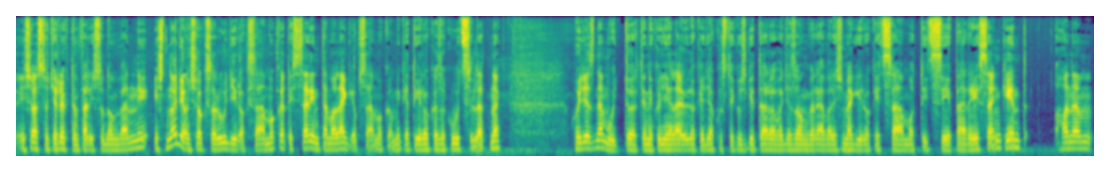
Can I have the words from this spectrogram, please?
és azt, hogyha rögtön fel is tudom venni, és nagyon sokszor úgy írok számokat, és szerintem a legjobb számok, amiket írok, azok úgy születnek, hogy ez nem úgy történik, hogy én leülök egy akusztikus gitárral vagy az zongorával, és megírok egy számot így szépen részenként, hanem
